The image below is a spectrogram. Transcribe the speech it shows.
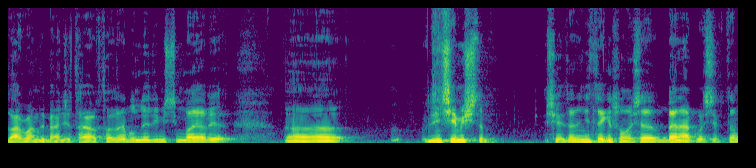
davrandı bence taraftarlar. Bunu dediğim için bayağı bir e, linç yemiştim şeyden. Nitekim sonuçta ben haklı çıktım.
